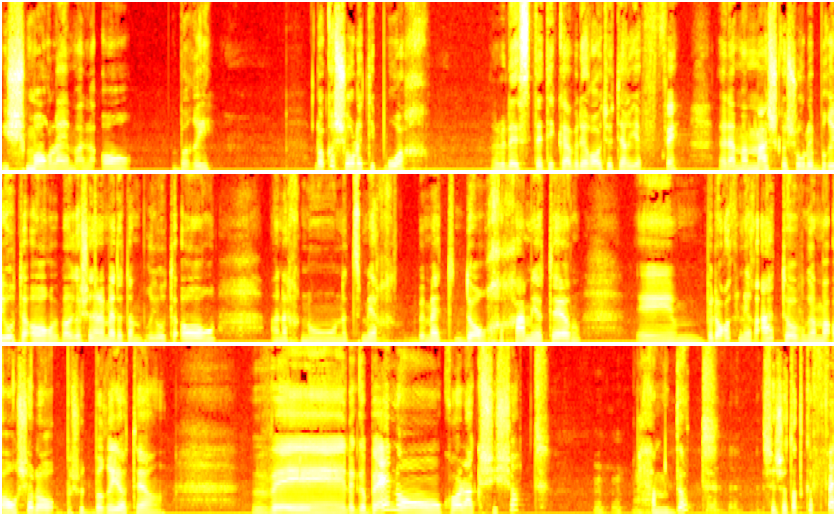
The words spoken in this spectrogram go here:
ישמור להם על האור בריא. לא קשור לטיפוח ולאסתטיקה ולראות יותר יפה, אלא ממש קשור לבריאות האור, וברגע שנלמד אותם בריאות האור, אנחנו נצמיח באמת דור חכם יותר, אמ, ולא רק נראה טוב, גם האור שלו פשוט בריא יותר. ולגבינו, כל הקשישות, חמדות, ששותות קפה.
